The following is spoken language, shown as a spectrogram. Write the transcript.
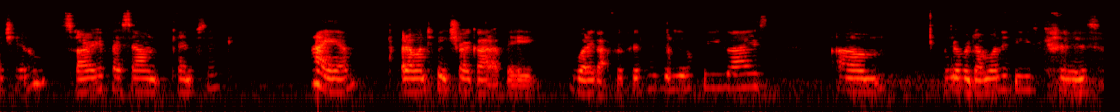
my channel. Sorry if I sound kind of sick. I am, but I want to make sure I got up a what I got for Christmas video for you guys. Um, I've never done one of these because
